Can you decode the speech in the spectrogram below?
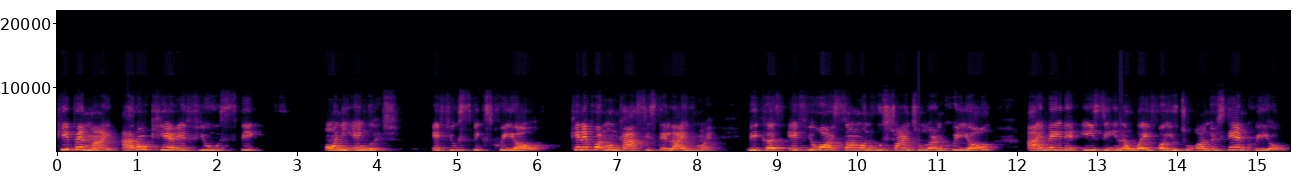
Keep in mind, I don't care if you speak only English, if you speak Creole. Ke ne pot moun ka asiste live mwen. Because if you are someone who's trying to learn Creole, I made it easy in a way for you to understand Creole.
